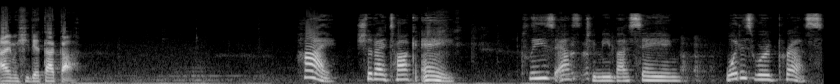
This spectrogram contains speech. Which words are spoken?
I'm Hidetaka. Hi, Hidetaka? Please ask to me by saying, What is WordPress?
